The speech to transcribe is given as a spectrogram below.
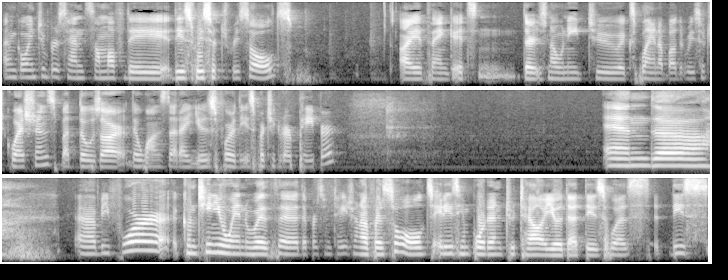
I'm going to present some of the, these research results. I think it's, there's no need to explain about the research questions, but those are the ones that I use for this particular paper. And uh, uh, before continuing with uh, the presentation of results, it is important to tell you that this was, these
